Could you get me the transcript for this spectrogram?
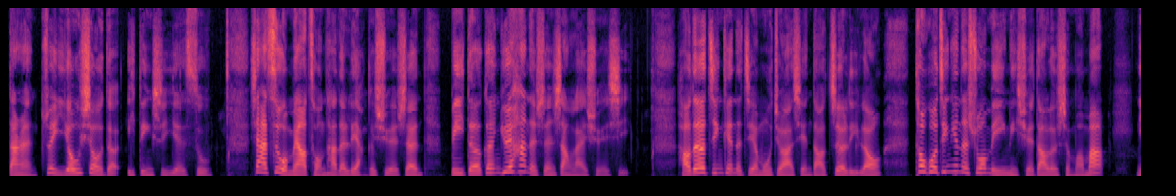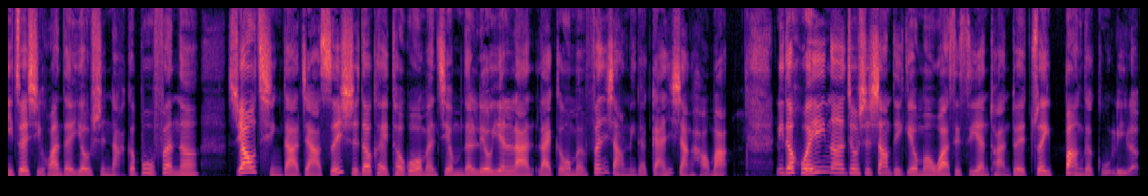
当然最优秀的一定是耶稣。下次我们要从他的两个学生彼得跟约翰的身上来学习。好的，今天的节目就要先到这里喽。透过今天的说明，你学到了什么吗？你最喜欢的又是哪个部分呢？邀请大家随时都可以透过我们节目的留言栏来跟我们分享你的感想，好吗？你的回应呢，就是上帝给我们哇 C C N 团队最棒的鼓励了。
